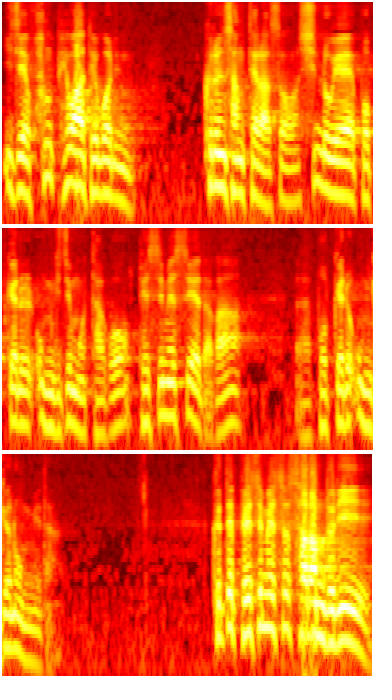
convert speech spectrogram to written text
이제 황폐화 돼 버린 그런 상태라서 실로에 법궤를 옮기지 못하고 베스메스에다가 법궤를 옮겨 놓습니다. 그때 베스메스 사람들이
